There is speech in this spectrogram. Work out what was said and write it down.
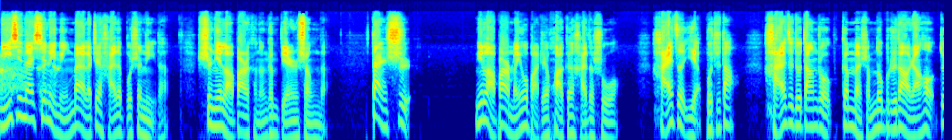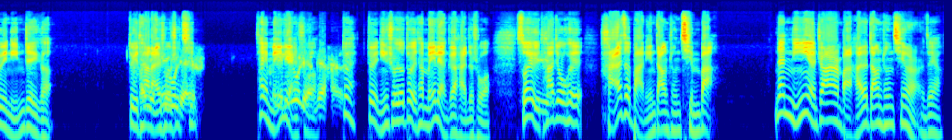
您现在心里明白了，这孩子不是你的，是你老伴儿可能跟别人生的，但是你老伴儿没有把这话跟孩子说，孩子也不知道，孩子就当做根本什么都不知道，然后对您这个，对他来说是亲，他也没脸说对对，您说的对，他没脸跟孩子说，所以他就会孩子把您当成亲爸，那你也照样把孩子当成亲儿子呀。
